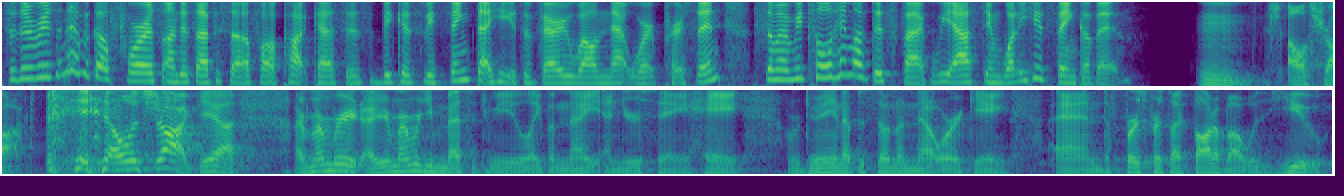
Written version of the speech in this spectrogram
So the reason that we got Forrest on this episode of our podcast is because we think that he is a very well networked person. So when we told him of this fact, we asked him what did he think of it. Mm, I was shocked. I was shocked. Yeah, I remember. I remember you messaged me like the night, and you're saying, "Hey, we're doing an episode on networking," and the first person I thought about was you.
